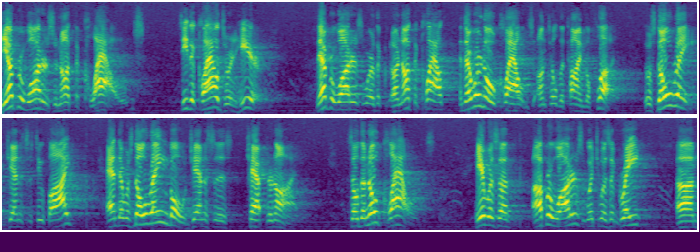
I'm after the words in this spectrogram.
The upper waters are not the clouds. See, the clouds are in here. The upper waters were the, are not the clouds, and there were no clouds until the time of the flood. There was no rain, Genesis 2 5, and there was no rainbow, Genesis chapter 9. So there are no clouds. Here was a upper waters, which was a great um,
